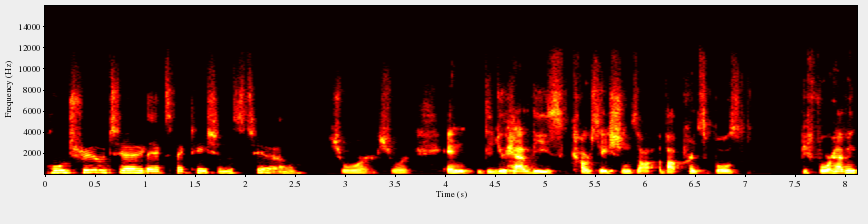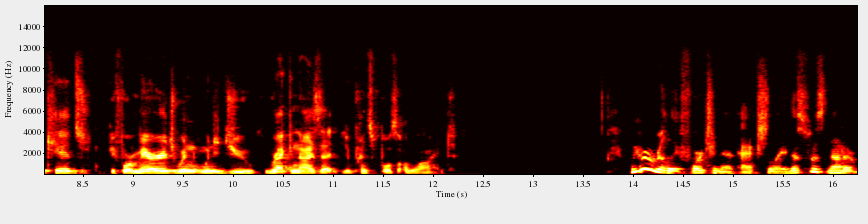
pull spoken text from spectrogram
hold true to the expectations too. Sure, sure. And did you have these conversations about principles before having kids, before marriage? When when did you recognize that your principles aligned? We were really fortunate actually. This was not a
